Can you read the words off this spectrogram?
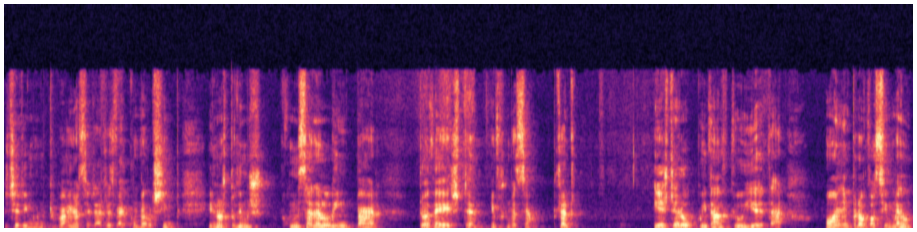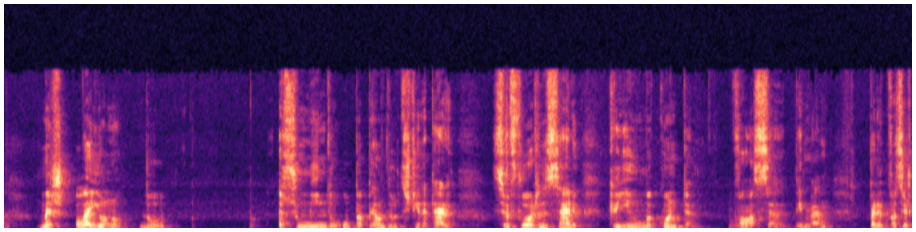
gerimos muito bem, ou seja, às vezes vai com MailChimp e nós podemos começar a limpar toda esta informação. Portanto, este era o cuidado que eu ia dar. Olhem para o vosso e-mail, mas leiam-no do assumindo o papel do destinatário. Se for necessário, criem uma conta vossa de e-mail para que vocês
